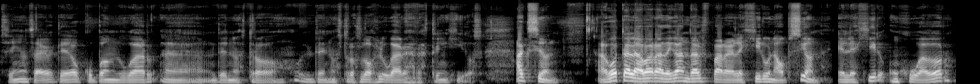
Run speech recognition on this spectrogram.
¿sí? O sea, que ocupa un lugar eh, de, de nuestros dos lugares restringidos. Acción. Agota la vara de Gandalf para elegir una opción. Elegir un jugador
